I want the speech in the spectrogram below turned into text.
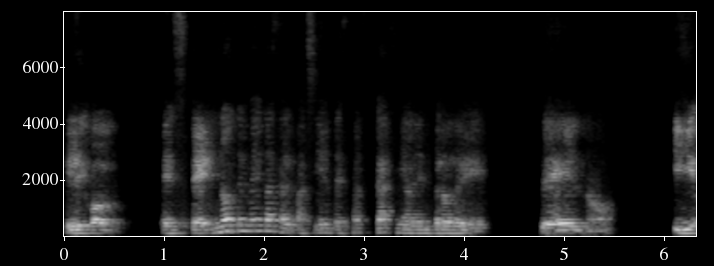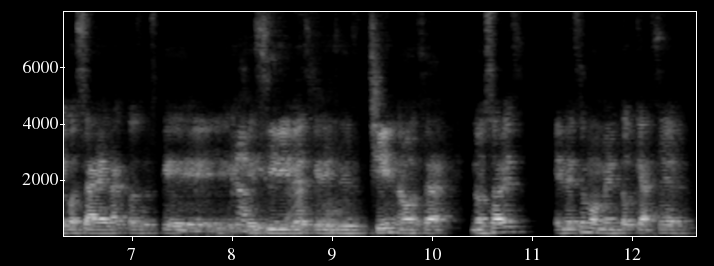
y dijo, este, no te metas al paciente, estás casi adentro de, de él, ¿no? Y, o sea, eran cosas que, que si ves que dices, chino, o sea, no sabes en ese momento qué hacer.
